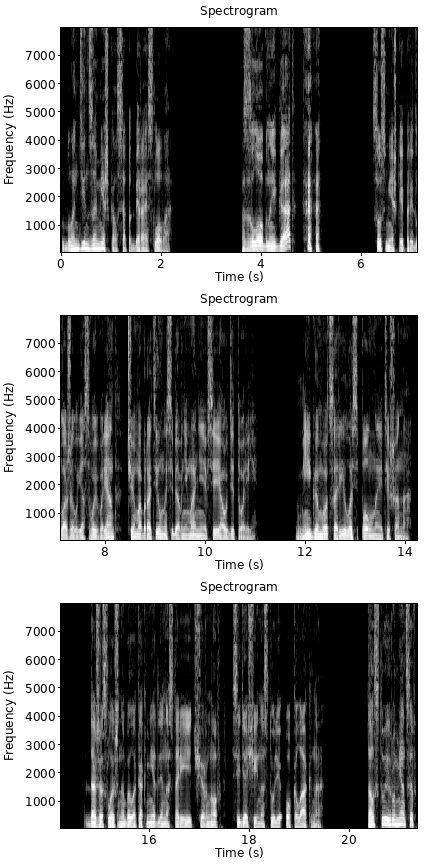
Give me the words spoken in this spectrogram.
Блондин замешкался, подбирая слово. «Злобный гад? Ха-ха! С усмешкой предложил я свой вариант, чем обратил на себя внимание всей аудитории. Мигом воцарилась полная тишина. Даже слышно было, как медленно стареет Чернов, сидящий на стуле около окна. Толстой и Румянцев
